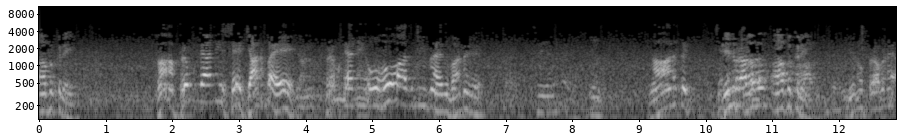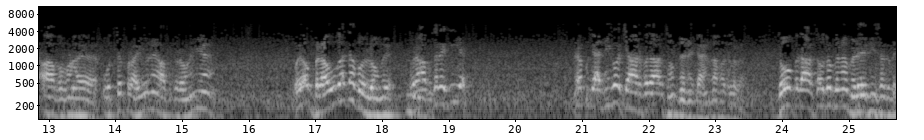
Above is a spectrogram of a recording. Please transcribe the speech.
ਆਪ ਕਰੇ। ਹਾਂ ਬ੍ਰਹਮ ਗਿਆਨੀ ਸੇ ਜਨ ਭਏ। ਬ੍ਰਹਮ ਗਿਆਨੀ ਉਹ ਆਦਮੀ ਮਹਿਲ ਬਣ ਗਏ। ਨਾਨਕ ਜਿਨ ਪ੍ਰਭ ਆਪ ਕਰੇ। ਜਿਹਨੂੰ ਪ੍ਰਭ ਨੇ ਆਪ ਬਣਾਇਆ ਹੈ, ਉੱਥੇ ਪੜ੍ਹਾਈ ਉਹਨੇ ਆਪ ਕਰਾਉਣੀ ਹੈ। ਉਹ ਉਹ ਬੁਲਾਊਗਾ ਤਾਂ ਬੋਲੋਗੇ। ਪਰ ਆਪ ਕਰੇ ਕੀ ਹੈ? ਬ੍ਰਹਮ ਗਿਆਨੀ ਕੋ ਚਾਰ ਪਦਾਰਥ ਹੁੰਦੇ ਨੇ ਕਹਿਣ ਦਾ ਮਤਲਬ ਹੈ। ਦੋ ਪਦਾਰਥ ਉਹ ਤੋਂ ਬਿਨਾ ਮਿਲੇ ਨਹੀਂ ਸਕਦੇ।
